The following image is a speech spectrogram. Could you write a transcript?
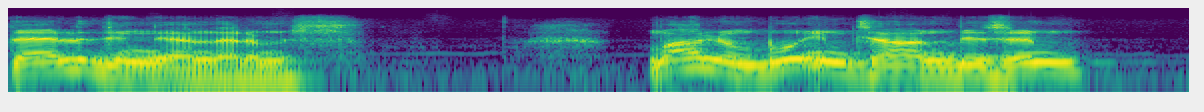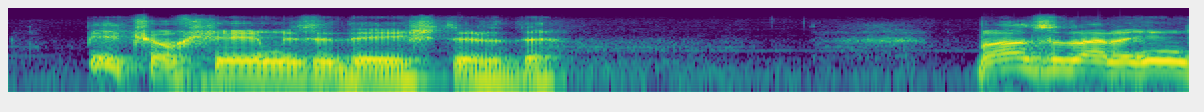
Değerli dinleyenlerimiz, malum bu imtihan bizim birçok şeyimizi değiştirdi. Bazıları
